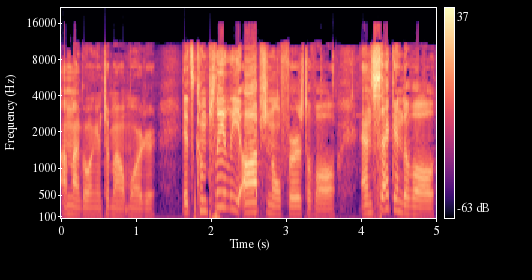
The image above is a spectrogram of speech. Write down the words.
I'm not going into Mount Mortar. It's completely optional, first of all. And second of all,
